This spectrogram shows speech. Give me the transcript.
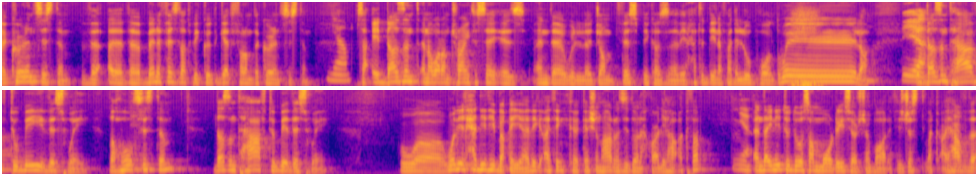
the current system the uh, the benefits that we could get from the current system yeah So it doesn't and what I'm trying to say is and uh, we'll uh, jump this because هذه حتدينا في هذا اللوب هول طويلة Yeah. it doesn't have to be this way the whole system doesn't have to be this way و وللحديث بقية هذيك I think كاش نهار نزيدو نحكوا عليها أكثر Yeah. and I need to do some more research about it it's just like I have the,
